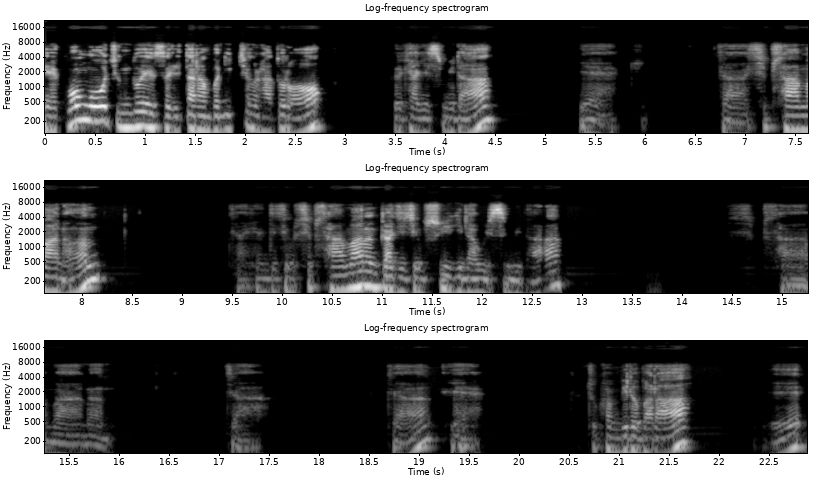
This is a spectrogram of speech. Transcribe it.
예, 05 정도에서 일단 한번 입증을 하도록 그렇게 하겠습니다. 예. 자, 14만 원. 자, 현재 지금 14만 원까지 지금 수익이 나고 있습니다. 14만 원. 자, 자, 예. 쭉 한번 밀어봐라. 예.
